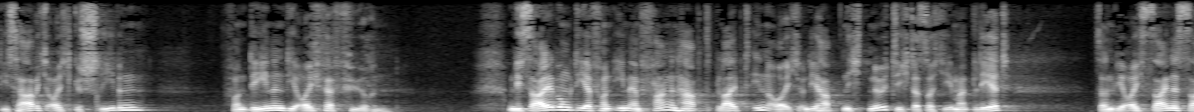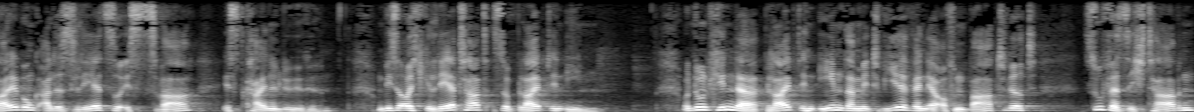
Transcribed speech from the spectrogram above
Dies habe ich euch geschrieben von denen, die euch verführen. Und die Salbung, die ihr von ihm empfangen habt, bleibt in euch. Und ihr habt nicht nötig, dass euch jemand lehrt, sondern wie euch seine Salbung alles lehrt, so ist zwar, ist keine Lüge. Und wie sie euch gelehrt hat, so bleibt in ihm. Und nun, Kinder, bleibt in ihm, damit wir, wenn er offenbart wird, Zuversicht haben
